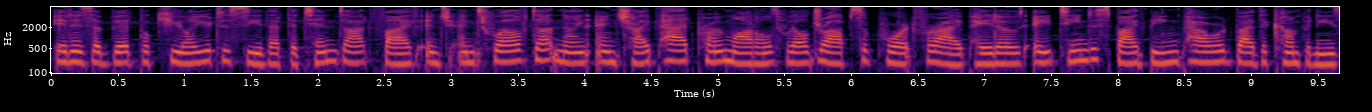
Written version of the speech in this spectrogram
it is a bit peculiar to see that the 10.5 inch and 12.9 inch iPad Pro models will drop support for iPadOS 18 despite being powered by the company's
